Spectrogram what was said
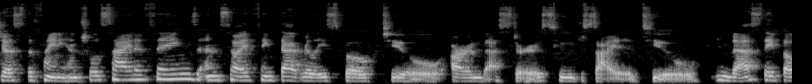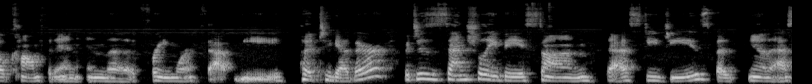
just the financial side of things. And so I think that really spoke to our investors who decided to invest. They felt confident in the framework that we put together, which is essentially based on the SDGs, but you know, the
